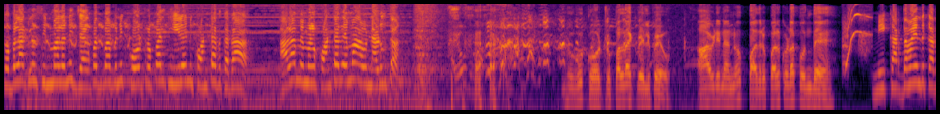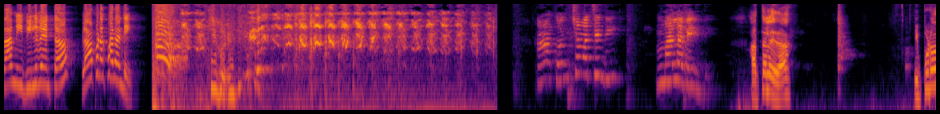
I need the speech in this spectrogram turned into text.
శుభలగ్నం సినిమాలోని జగపత్ బాబుని కోటి రూపాయలకి హీరోని కొంటది కదా. అలా మిమ్మల్ని కొంటదేమో ఆవిడని అడుగుతాను. నువ్వు కోటి రూపాయల దాకా వెళ్ళిపోయావు. ఆవిడ నన్ను పది రూపాయలు కూడా కొందే మీకు అర్థమైంది కదా మీ విలువేంటో? లోపలికి పదండి. కొంచెం వచ్చింది. మళ్ళా పోయింది అత్తలేదా? ఇప్పుడు?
